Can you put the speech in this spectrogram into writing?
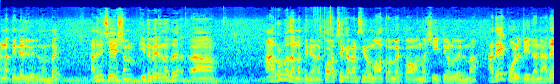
എണ്ണത്തിന്റെ ഇത് വരുന്നുണ്ട്. അതിനുശേഷം ഇത് വരുന്നത് അറുപതെണ്ണത്തിന്റെയാണ് കുറച്ച് കറൻസികൾ മാത്രം വെക്കാവുന്ന ഷീറ്റുകൾ വരുന്ന അതേ ക്വാളിറ്റി തന്നെ അതേ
